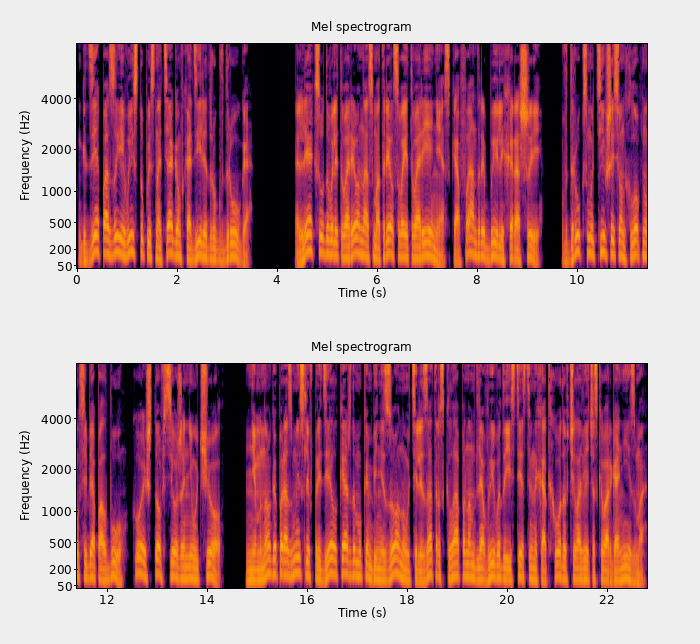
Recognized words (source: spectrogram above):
где пазы и выступы с натягом входили друг в друга. Лекс удовлетворенно осмотрел свои творения, скафандры были хороши. Вдруг, смутившись, он хлопнул себя по лбу, кое-что все же не учел. Немного поразмыслив предел каждому комбинезону, утилизатор с клапаном для вывода естественных отходов человеческого организма.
